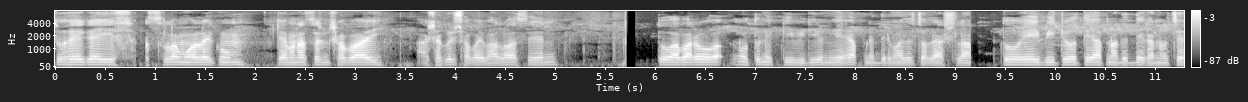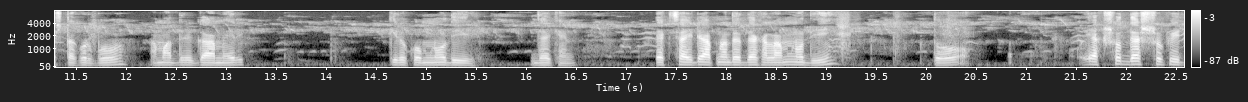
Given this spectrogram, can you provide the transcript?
সো হে গাইস আসসালামু আলাইকুম। কেমন আছেন সবাই? আশা করি সবাই ভালো আছেন। তো আবারও নতুন একটি ভিডিও নিয়ে আপনাদের মাঝে চলে আসলাম। তো এই ভিডিওতে আপনাদের দেখানোর চেষ্টা করব আমাদের গ্রামের কীরকম নদী দেখেন। এক সাইডে আপনাদের দেখালাম নদী। তো একশো দেড়শো ফিট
